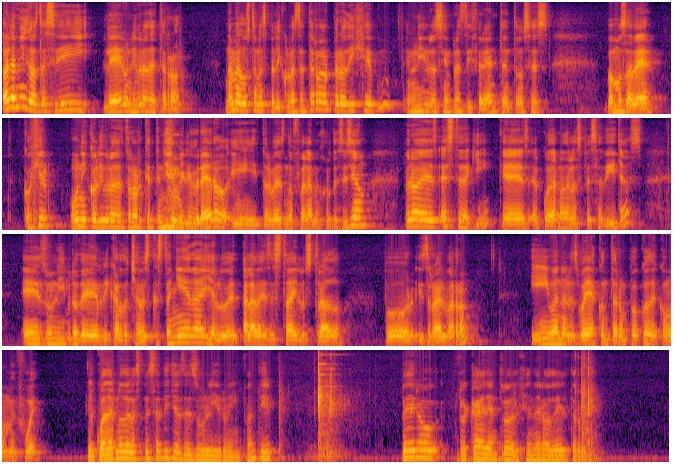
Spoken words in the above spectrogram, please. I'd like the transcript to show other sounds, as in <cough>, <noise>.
Hola amigos, decidí leer un libro de terror. No me gustan las películas de terror, pero dije, mm, en libros siempre es diferente, entonces vamos a ver. Cogí el único libro de terror que tenía en mi librero y tal vez no fue la mejor decisión, pero es este de aquí, que es El cuaderno de las pesadillas. Es un libro de Ricardo Chávez Castañeda y a la vez está ilustrado por Israel Barrón. Y bueno, les voy a contar un poco de cómo me fue. El cuaderno de las pesadillas es un libro infantil pero recae dentro del género del terror.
